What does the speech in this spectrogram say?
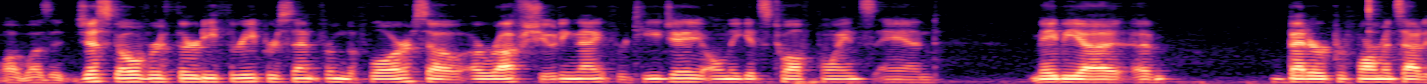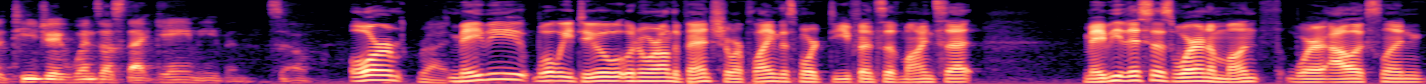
what was it? Just over 33% from the floor. So a rough shooting night for TJ only gets 12 points and maybe a, a better performance out of TJ wins us that game even. So Or Right. maybe what we do when we're on the bench and we're playing this more defensive mindset, maybe this is where in a month where Alex Len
